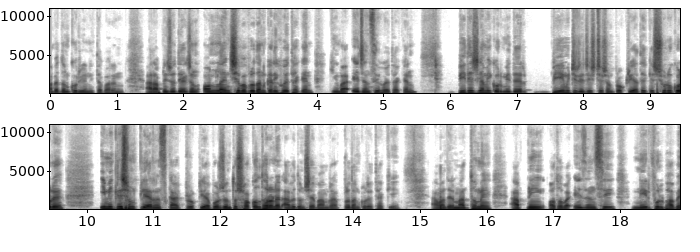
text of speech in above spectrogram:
আবেদন করিয়ে নিতে পারেন। আর আপনি যদি একজন অনলাইন সেবা প্রদানকারী হয়ে থাকেন কিংবা এজেন্সি হয়ে থাকেন, বিদেশগামী কর্মীদের বিএমইটি রেজিস্ট্রেশন প্রক্রিয়া থেকে শুরু করে ইমিগ্রেশন ক্লিয়ারেন্স কার্ড প্রক্রিয়া পর্যন্ত সকল ধরনের আবেদন সেবা আমরা প্রদান করে থাকি। আমাদের মাধ্যমে আপনি অথবা এজেন্সি নির্ভুলভাবে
